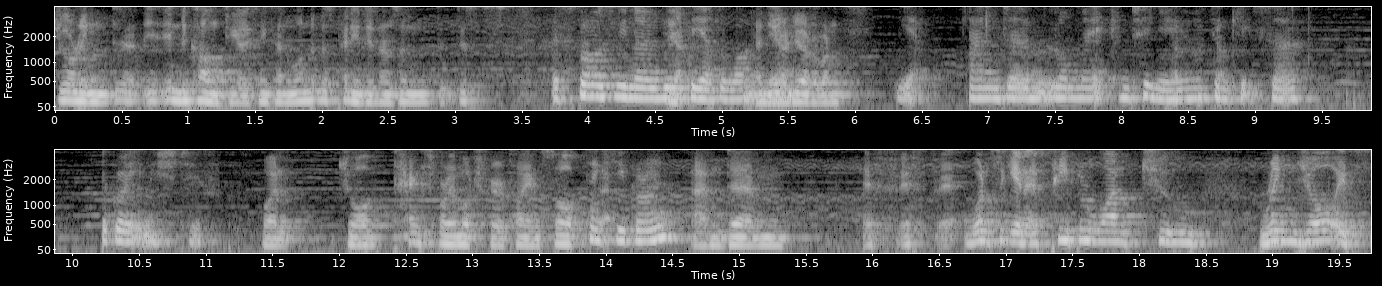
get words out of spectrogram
during the, in the county, I think, and one of them is Penny Dinners, and this, as far as we know we're Yeah. the other one and you're the other one. yeah and um, long may it continue i think it's a, a great initiative Well, Jo, thanks very much for your time. So, thank you brian And um, if, if uh, once again, if people want to ring Jo, it's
